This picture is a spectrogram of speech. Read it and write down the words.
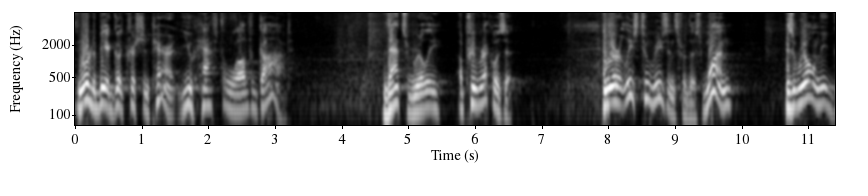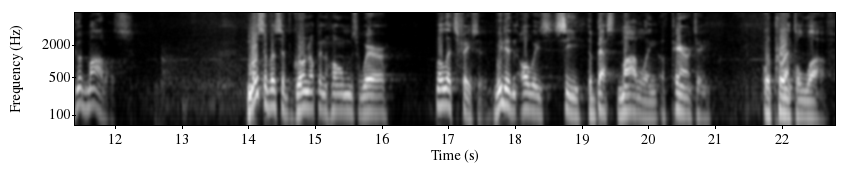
in order to be a good Christian parent, you have to love God. That's really a prerequisite. And there are at least two reasons for this. One is that we all need good models. Most of us have grown up in homes where, well, let's face it, we didn't always see the best modeling of parenting or parental love.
